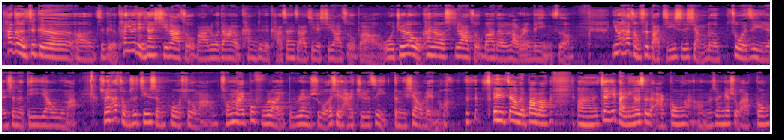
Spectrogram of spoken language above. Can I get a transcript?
他的这个呃，这个他有点像希腊酒吧。如果大家有看这个卡山杂记的希腊酒吧，我觉得我看到希腊酒吧的老人的影子哦。因为他总是把及时享乐作为自己人生的第一要务嘛，所以他总是精神获硕嘛，从来不服老也不认输，而且还觉得自己登笑脸哦。所以这样的爸爸，呃，这样一百零二岁的阿公啊，我们说应该说阿公，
